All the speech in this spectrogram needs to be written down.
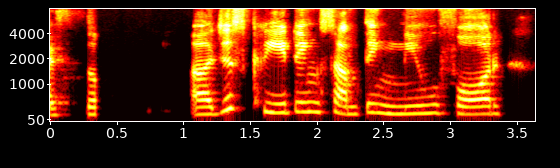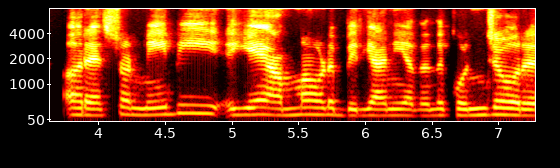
Yes uh, just creating something new for a restaurant maybe ஏன் அம்மாவோட பிரியாணி அது வந்து கொஞ்சம் ஒரு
